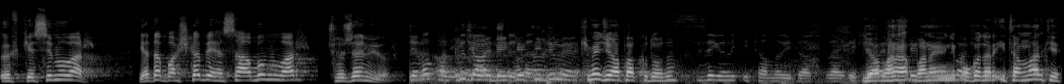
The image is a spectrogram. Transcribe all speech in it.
Öfkesi mi var? Ya da başka bir hesabı mı var? Çözemiyor. Cevap hakkı İki ay bekletildi mi? Kime cevap hakkı doğdu? Size yönelik ithamlar iddiası vardı. Ya bana bana yönelik o kadar itham var ki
